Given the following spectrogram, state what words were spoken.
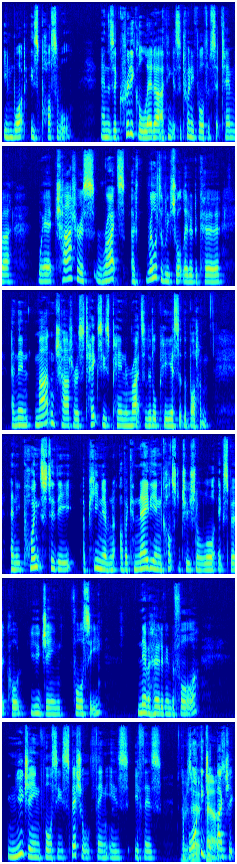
in what is possible. And there's a critical letter, I think it's the 24th of September, where Charteris writes a relatively short letter to Kerr, and then Martin Charteris takes his pen and writes a little PS at the bottom. And he points to the opinion of a Canadian constitutional law expert called Eugene Forsey. Never heard of him before. Eugene Forsey's special thing is if there's a blockage of budget.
